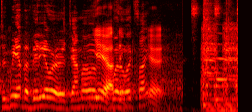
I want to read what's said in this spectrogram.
Did we have a video or a demo yeah, of what think, it looks like? Yeah.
